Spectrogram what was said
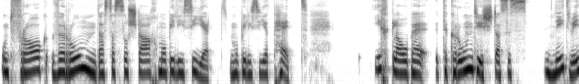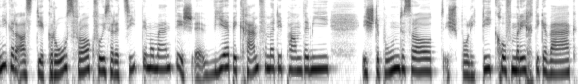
Und die Frage, warum dass das so stark mobilisiert, mobilisiert hat. Ich glaube, der Grund ist, dass es nicht weniger als die grosse Frage unserer Zeit im Moment ist. Äh, wie bekämpfen wir die Pandemie? Ist der Bundesrat, ist die Politik auf dem richtigen Weg?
